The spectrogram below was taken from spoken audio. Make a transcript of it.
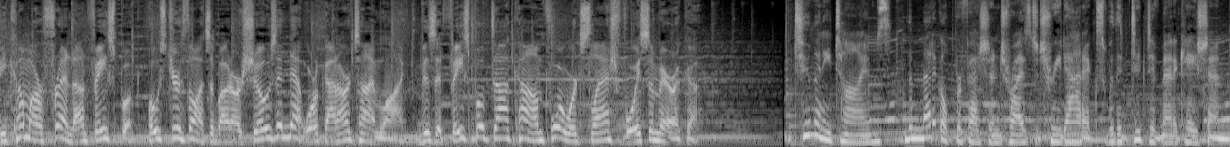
Become our friend on Facebook. Post your thoughts about our shows and network on our timeline. Visit facebook.com forward slash voice America. Too many times, the medical profession tries to treat addicts with addictive medication.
